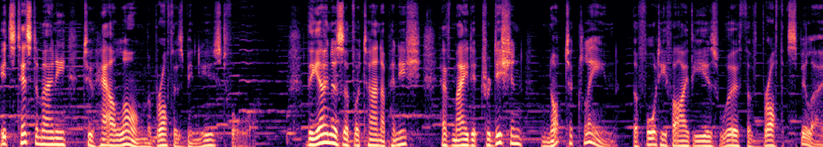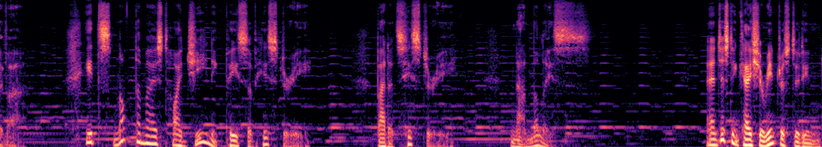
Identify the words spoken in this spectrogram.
it's testimony to how long the broth has been used for. The owners of Wattana Panich have made it tradition not to clean the 45 years worth of broth spillover. It's not the most hygienic piece of history, but it's history nonetheless. And just in case you're interested in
